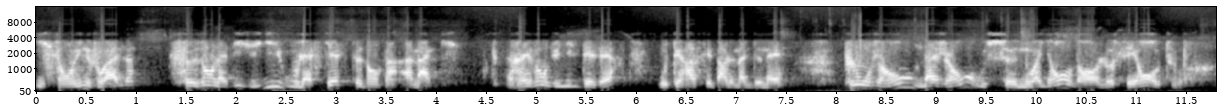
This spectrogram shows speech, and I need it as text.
hissant une voile, faisant la vigie ou la sieste dans un hamac, rêvant d'une île déserte ou terrassée par le mal de mer, plongeant, nageant ou se noyant dans l'océan autour.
